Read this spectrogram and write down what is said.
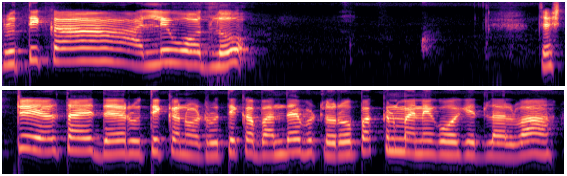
ಋತಿಕಾ, ಅಲ್ಲಿ ಹೋದ್ಲು. ಜಸ್ಟ್ ಹೇಳ್ತಾ ಇದ್ದೆ, ಋತಿಕಾ ನೋಡಿ, ಋತಿಕಾ ಬಂದೇ ಬಿಟ್ಲು. ರೂಪಕ್ಕನ ಮನೆಗೆ ಹೋಗಿದ್ಲಲ್ವಾ?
